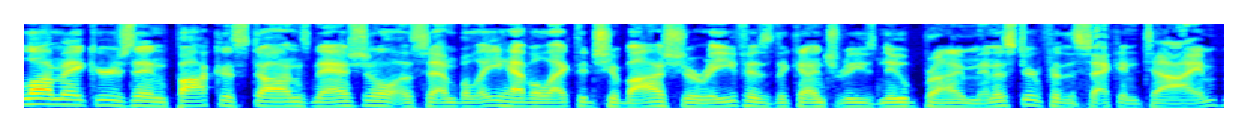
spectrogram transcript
Lawmakers in Pakistan's National Assembly have elected Shehbaz Sharif as the country's new prime minister for the second time.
